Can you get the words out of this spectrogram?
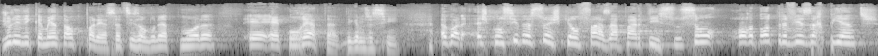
juridicamente, ao que parece, a decisão do Neto de Moura é, é correta, digamos assim. Agora, as considerações que ele faz à parte disso são outra vez arrepiantes.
